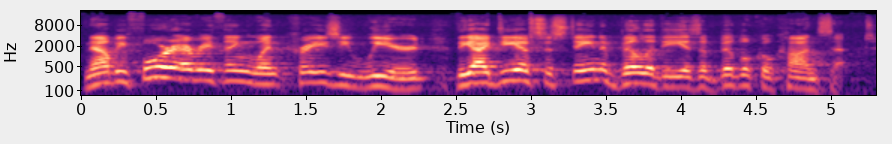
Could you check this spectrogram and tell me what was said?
Now, before everything went crazy weird, the idea of sustainability is a biblical concept.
